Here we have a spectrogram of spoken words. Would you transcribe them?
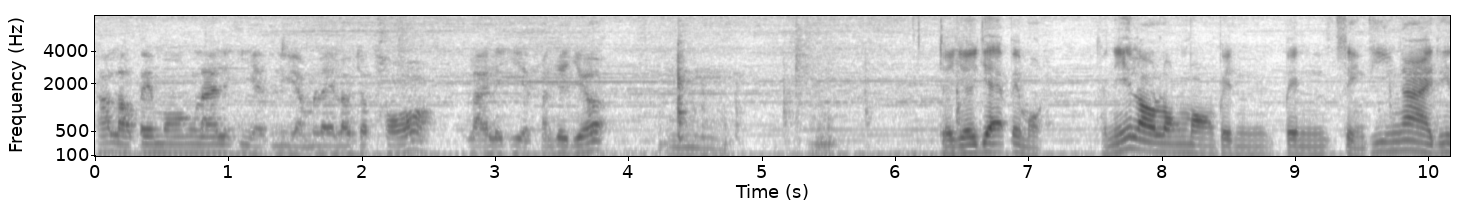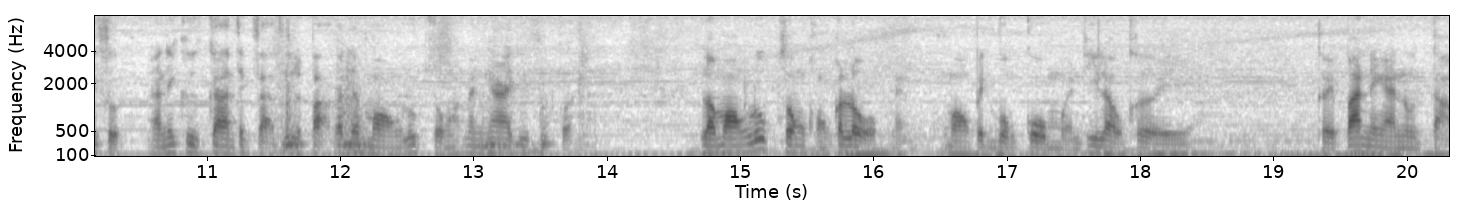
ถ้าเราไปมองรายละเอียดเหลี่ยมอะไรเราจะท้อรายละเอียดมันจะเยอะอจะเยอะแยะไปหมด ทีนี้เราลองมองเป็นเป็นสิ่งที่ง่ายที่สุด อันนี้คือการศึกษาศิลปะก็จะมองรูปทรงให้มันง่ายที่สุดก่อนนะเรามองรูปทรงของกระโหลกเนี่ยมองเป็นวงกลมเหมือนที่เราเคยเคยปั้นในงานนูนต่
